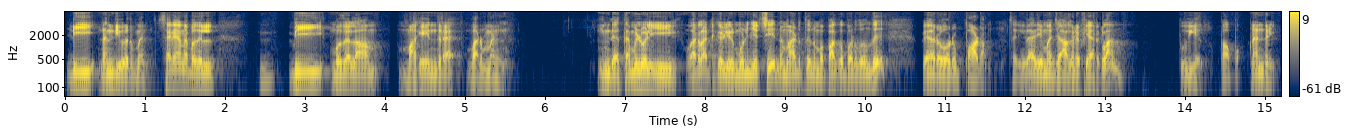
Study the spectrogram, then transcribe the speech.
டி. நந்திவர்மன். சரியான பதில் பி. முதலாம் மகேந்திரவர்மன். இந்த தமிழ் வழி வரலாற்று கேள்வி முடிஞ்சிருச்சு. நம்ம அடுத்து நம்ம பார்க்க போகிறது வந்து வேற ஒரு பாடம். சரிங்களா? அதிகமாக ஜாகிரஃபியாக இருக்கலாம். புவியியல். பார்ப்போம். நன்றி.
